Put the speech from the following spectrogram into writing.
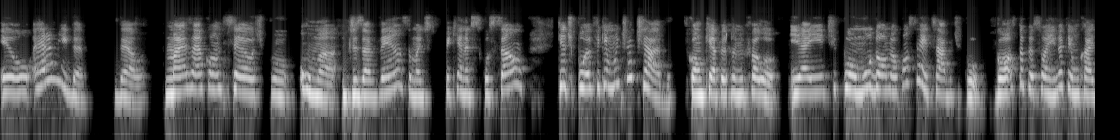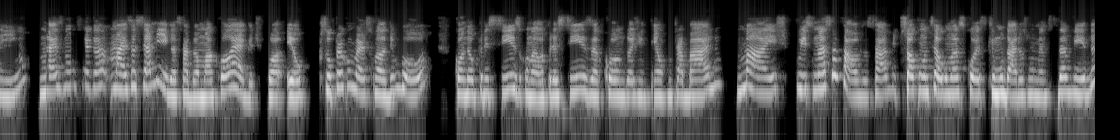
Eu era amiga dela. Mas aí aconteceu, tipo, uma desavença, uma pequena discussão, que, tipo, eu fiquei muito chateada com o que a pessoa me falou. E aí, tipo, mudou o meu conceito, sabe? Tipo, gosto da pessoa ainda, tem um carinho, mas não chega mais a ser amiga, sabe? É uma colega. Tipo, eu super converso com ela de boa, quando eu preciso, quando ela precisa, quando a gente tem algum trabalho, mas isso não é essa falsa, sabe? Só aconteceu algumas coisas que mudaram os momentos da vida,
